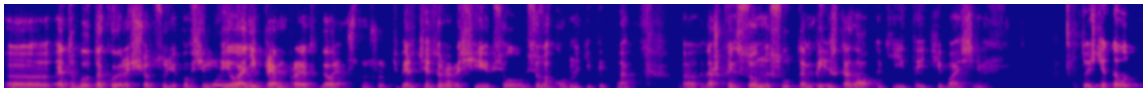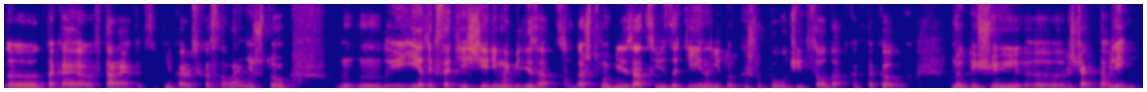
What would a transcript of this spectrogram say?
Э, это был такой расчет, судя по всему, и они прямо про это говорят, что, ну, что теперь территория России, все, все законно теперь, да. Э, даже Конституционный суд там пересказал какие-то эти басни. То есть это вот э, такая вторая, так сказать, мне кажется, основание, что и это, кстати, из серии мобилизации, да, что мобилизация ведь затеяна не только, чтобы получить солдат как таковых, но это еще и рычаг давления.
